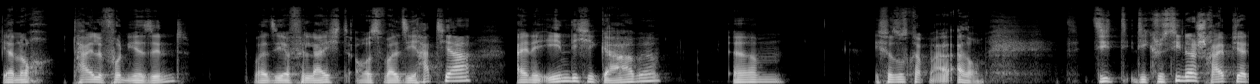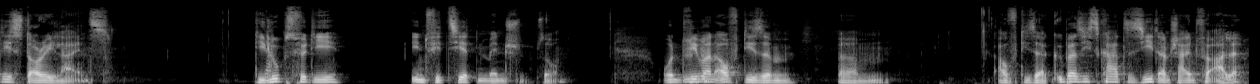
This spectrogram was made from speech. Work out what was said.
ja noch Teile von ihr sind, weil sie ja vielleicht aus, weil sie hat ja eine ähnliche Gabe. Ähm, ich versuche gerade mal, also sie, die Christina schreibt ja die Storylines, die ja. Loops für die infizierten Menschen, so. Und mhm. wie man auf diesem ähm, auf dieser Übersichtskarte sieht, anscheinend für alle,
